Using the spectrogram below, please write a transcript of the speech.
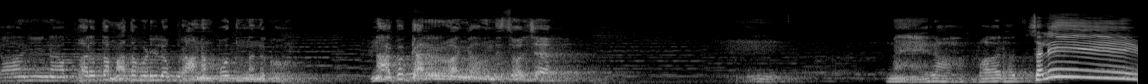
కానీ నా భరత మాత ఒడిలో ప్రాణం పోతున్నందుకు నాకు గర్వంగా ఉంది సోల్జర్. మేరా భారత్. సలీం.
